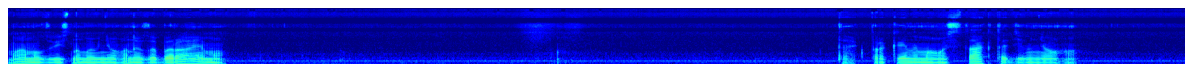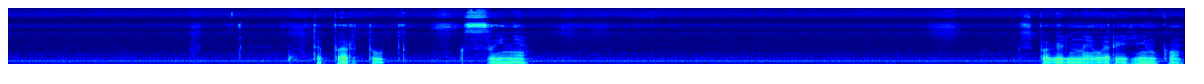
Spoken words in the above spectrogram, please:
Ману, звісно, ми в нього не забираємо. Так, прокинемо ось так тоді в нього. Тепер тут сині. Сповільнили регінку.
